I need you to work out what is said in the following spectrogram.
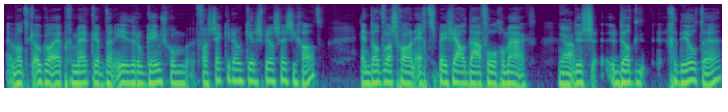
eh, wat ik ook wel heb gemerkt, ik heb dan eerder op Gamescom van Sekiro een keer een speelsessie gehad. En dat was gewoon echt speciaal daarvoor gemaakt. Ja. Dus eh, dat gedeelte,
